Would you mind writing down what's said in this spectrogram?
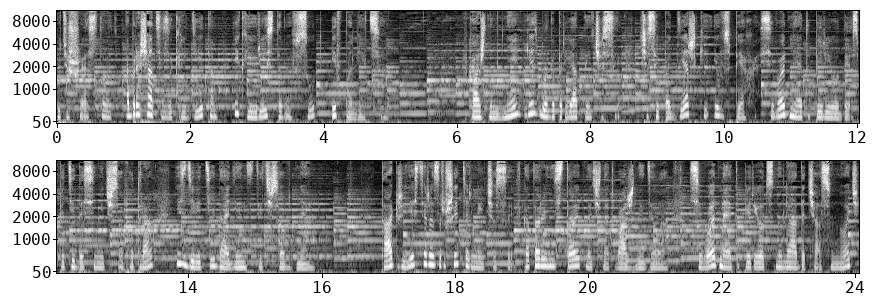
путешествовать, обращаться за кредитом и к юристам в суд и в полицию. В каждом дне есть благоприятные часы, часы поддержки и успеха. Сегодня это периоды с 5 до 7 часов утра и с 9 до 11 часов дня. Также есть и разрушительные часы, в которые не стоит начинать важные дела. Сегодня это период с нуля до часу ночи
